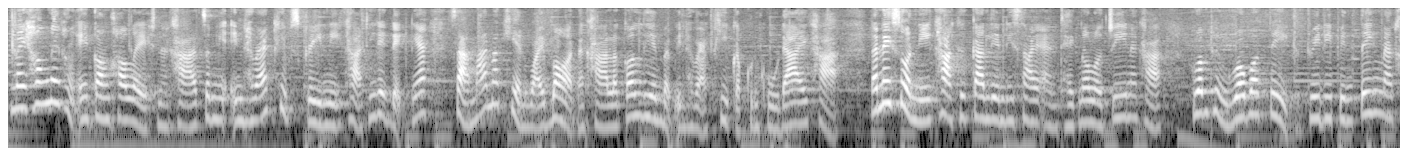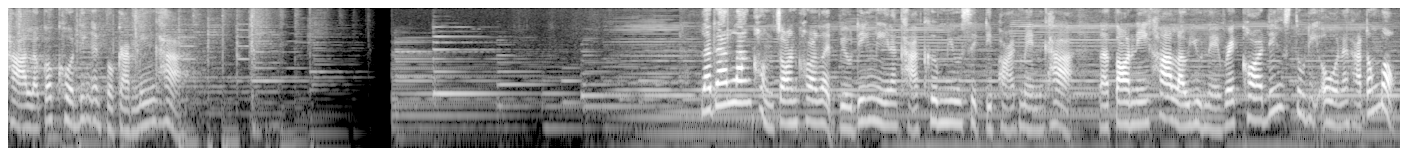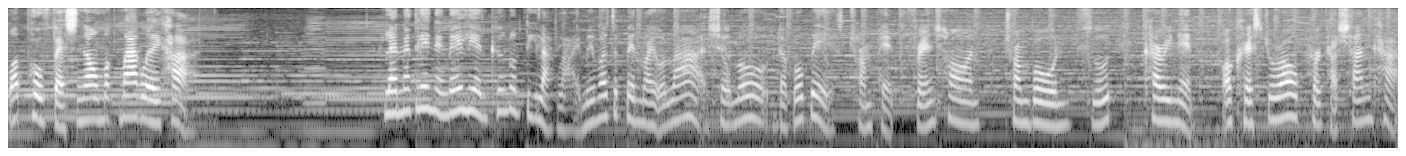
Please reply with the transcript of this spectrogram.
ในห้องเรียนของ a g o n College นะคะ จะมี Interactive Screen นี้ค่ะ ที่เด็กๆ เนี่ยสามารถมาเขียนไว้บอร์ดนะคะ แล้วก็เรียนแบบ Interactive กับคุณครูได้ค่ะ และในส่วนนี้ค่ะ คือการเรียน Design and Technology นะคะ รวมถึง Robotics 3D Printing นะคะ แล้วก็ Coding and Programming ค่ะและด้านล่างของ John College Building นี้นะคะ คือ Music Department ค่ะ และตอนนี้ค่ะเราอยู่ใน Recording Studio นะคะ ต้องบอกว่า professional มาก ๆ เลยค่ะ และนักเรียนยังได้เรียนเครื่องดนตรีหลากหลาย ไม่ว่าจะเป็นไวโอลาเชลโลดับเบิลเบส ทรัมเพตเฟรนช์ฮอร์น ทรอมโบน ฟลูตคาริเนตออเคสตรัลเพอร์คัชชันค่ะ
